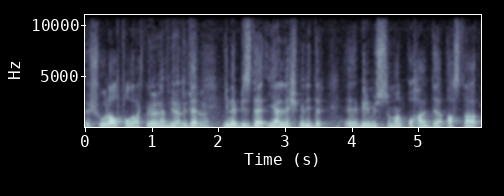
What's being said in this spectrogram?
e, şuur altı olarak verilen Evet, bilgide yerleştirilen. yine bizde yerleşmelidir. E, bir Müslüman o halde asla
